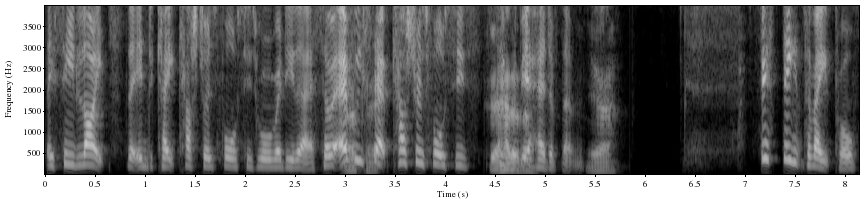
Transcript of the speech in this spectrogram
they see lights that indicate Castro's forces were already there. So at every Okay. step, Castro's forces seem to be them. ahead of them. Yeah. 15th of April,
